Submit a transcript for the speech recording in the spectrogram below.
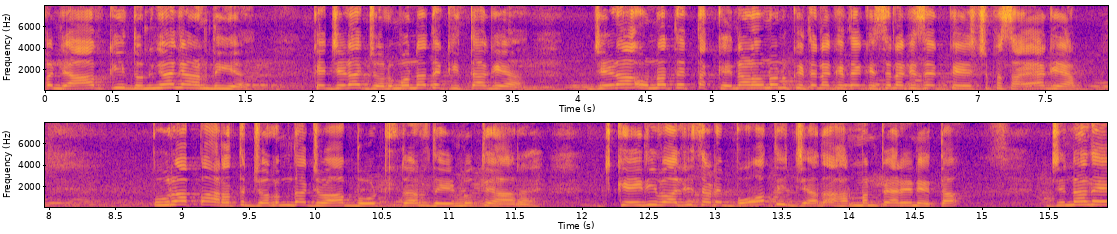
ਪੰਜਾਬ ਕੀ ਦੁਨੀਆ ਜਾਣਦੀ ਹੈ ਕਿ ਜਿਹੜਾ ਜ਼ੁਲਮ ਉਹਨਾਂ ਤੇ ਕੀਤਾ ਗਿਆ ਜਿਹੜਾ ਉਹਨਾਂ ਤੇ ਧੱਕੇ ਨਾਲ ਉਹਨਾਂ ਨੂੰ ਕਿਤੇ ਨਾ ਕਿਤੇ ਕਿਸੇ ਨਾ ਕਿਸੇ ਕੇਸ 'ਚ ਫਸਾਇਆ ਗਿਆ ਪੂਰਾ ਭਾਰਤ ਜ਼ੁਲਮ ਦਾ ਜਵਾਬ ਵੋਟ ਨਾਲ ਦੇਣ ਨੂੰ ਤਿਆਰ ਹੈ। ਕੇਜਰੀਵਾਲ ਜੀ ਸਾਡੇ ਬਹੁਤ ਹੀ ਜ਼ਿਆਦਾ ਹਰਮਨ ਪਿਆਰੇ ਨੇਤਾ, ਜਿਨ੍ਹਾਂ ਦੇ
